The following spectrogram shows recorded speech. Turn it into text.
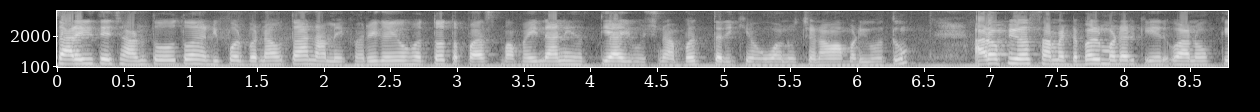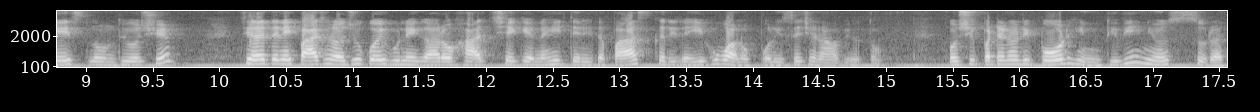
સારી રીતે જાણતો હતો અને રિપોર્ટ બનાવતા નામે ઘરે ગયો હતો. તપાસમાં મહિલાની હત્યા યોજનાબદ્ધ તરીકે હોવાનું જણાવવા મળ્યું હતું. આરોપીઓ સામે ડબલ મર્ડર કરવાનો કેસ નોંધ્યો છે. જ્યારે તેની પાછળ હજુ કોઈ ગુનેગારો હાથ છે કે નહીં તેની તપાસ કરી રહી હોવાનું પોલીસે જણાવ્યું હતું. કૌશિક પટેલનો report Hind TV news Surat.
